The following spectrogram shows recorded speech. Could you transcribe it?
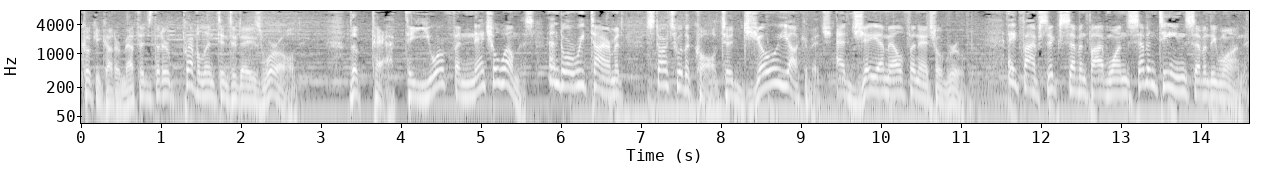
cookie cutter methods that are prevalent in today's world. The path to your financial wellness and or retirement starts with a call to Joe Yakovich at JML Financial Group. 856-751-1771.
